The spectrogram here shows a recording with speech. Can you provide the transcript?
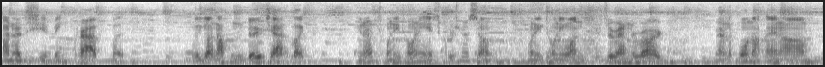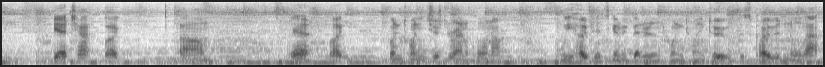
I know this year's been crap, but we got nothing to do, chat. Like, you know, 2020 is Christmas time. 2021 is just around the road, around the corner, and um, yeah, chat. Like, um, yeah, like 2020 is just around the corner. We hope it's gonna be better than 2022 with this COVID and all that,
